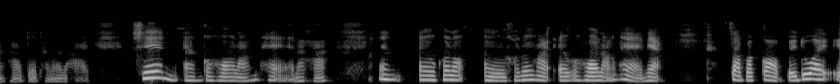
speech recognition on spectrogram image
นะคะ ตัวทำละลาย เช่น แอลกอฮอล์ล้างแผลนะคะแอลกอฮอล์เออเขาด้วยค่ะแอลกอฮอล์ล้างแผลเนี่ยจะประกอบไปด้วยเอ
